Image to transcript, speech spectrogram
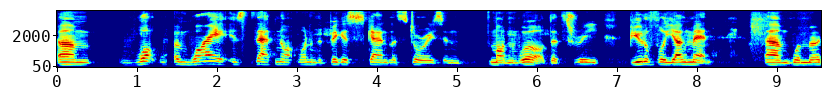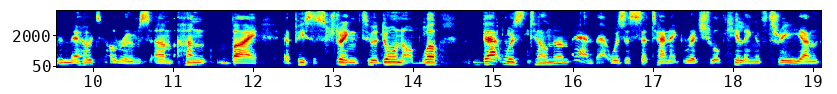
Um, what and why is that not one of the biggest scandalous stories in the modern world? That three beautiful young men um, were murdered in their hotel rooms, um, hung by a piece of string to a doorknob. Well, that was tell no man. That was a satanic ritual killing of three young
